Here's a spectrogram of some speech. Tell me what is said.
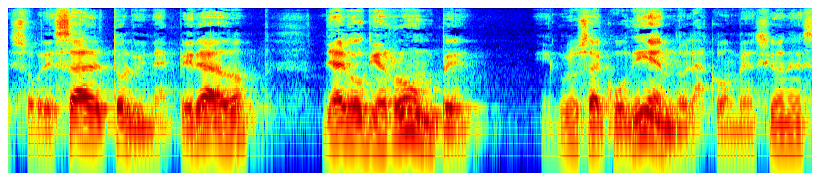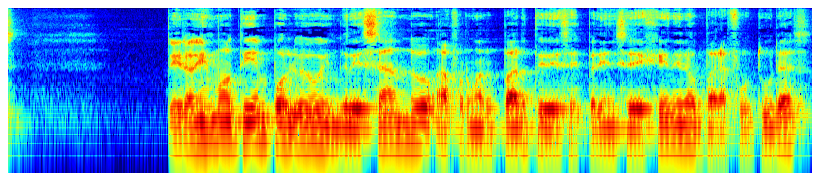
sobresalto, lo inesperado, de algo que rompe, incluso sacudiendo las convenciones, pero al mismo tiempo luego ingresando a formar parte de esa experiencia de género para futuras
